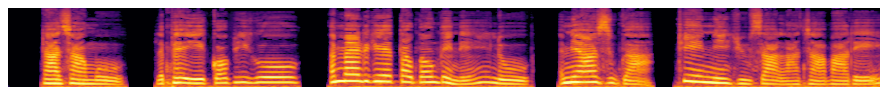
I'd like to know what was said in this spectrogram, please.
။ဒါကြောင့်မို့လက်ဖက်ရည်ကော်ဖီကို အမှန်တကယ်တောက်သုံးသင့်တယ်လို့အများစုက ထင်းမြင်ယူဆလာကြပါတယ်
